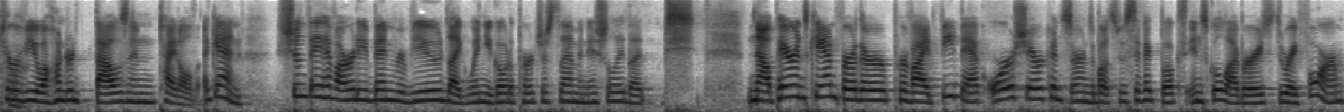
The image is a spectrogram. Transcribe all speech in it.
to review hundred thousand titles. Again, shouldn't they have already been reviewed, like when you go to purchase them initially? But psh. Now, parents can further provide feedback or share concerns about specific books in school libraries through a form,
